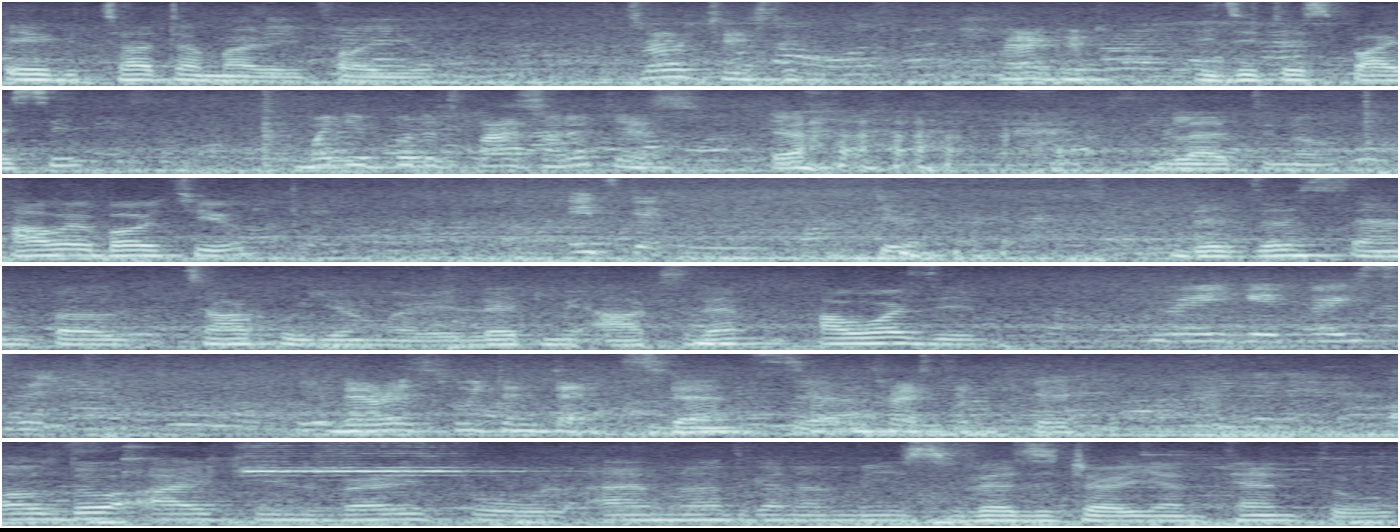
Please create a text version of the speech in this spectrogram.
egg chatamari for you? It's very tasty. Very good. Is it spicy? When you put a spice on it, yes. Yeah. Glad to know. How about you? It's good. They just sampled chaku yomari. Let me ask them, how was it? Very good, very sweet. Very sweet and dense. Dense, yeah. Interesting. Okay. Although I feel very full, I'm not gonna miss vegetarian thenthuk.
